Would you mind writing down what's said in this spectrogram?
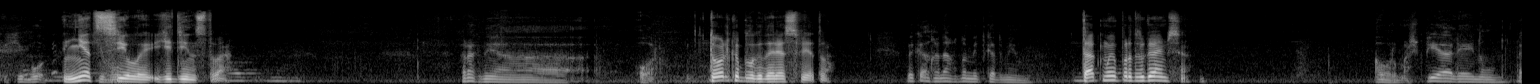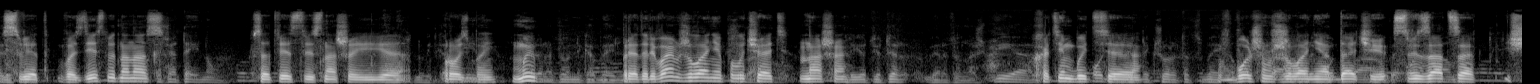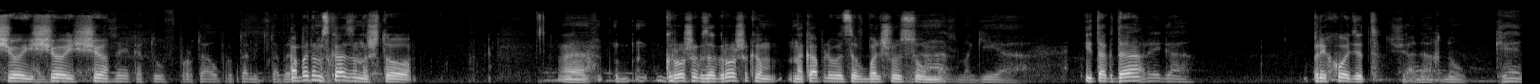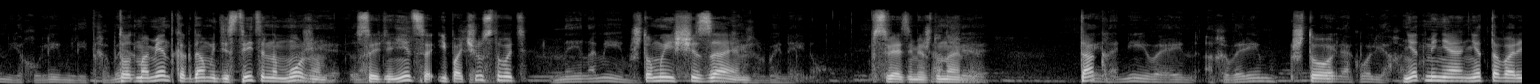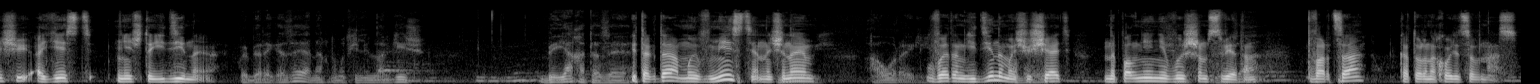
нет силы единства. Только благодаря свету. Так мы и продвигаемся. Свет воздействует на нас в соответствии с нашей э, просьбой. Мы преодолеваем желание получать наше, хотим быть э, в большем желании отдачи, связаться еще, еще, еще. Об этом сказано, что э, грошек за грошиком накапливается в большую сумму. И тогда приходит тот момент, когда мы действительно можем соединиться и почувствовать, что мы исчезаем связи между нами. Так, что нет меня, нет товарищей, а есть нечто единое. И тогда мы вместе начинаем в этом едином ощущать наполнение высшим светом Творца, который находится в нас.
